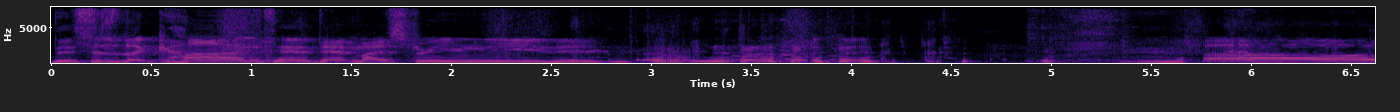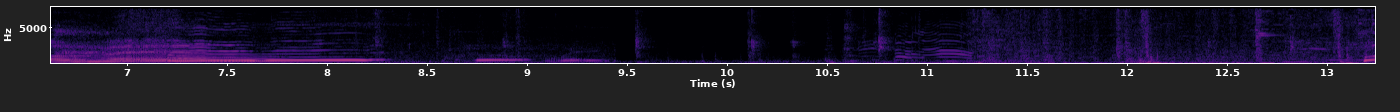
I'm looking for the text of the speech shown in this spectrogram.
This is the content that my stream needed. oh man. Fell out. Woo!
